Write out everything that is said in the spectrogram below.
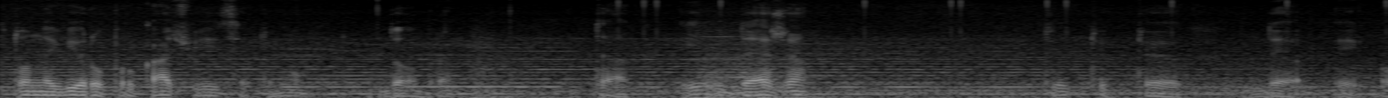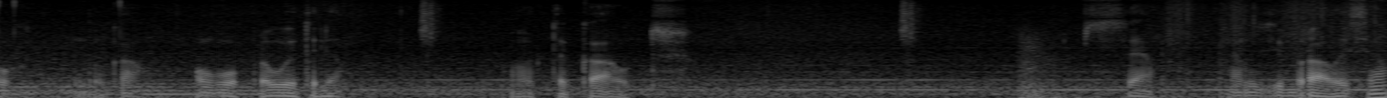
Хто на віру прокачується, тому добре. Так, і одежа. Тут, тут, тут, де і, ох, така, ого, правителя. От така от. Все. Розібралися.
